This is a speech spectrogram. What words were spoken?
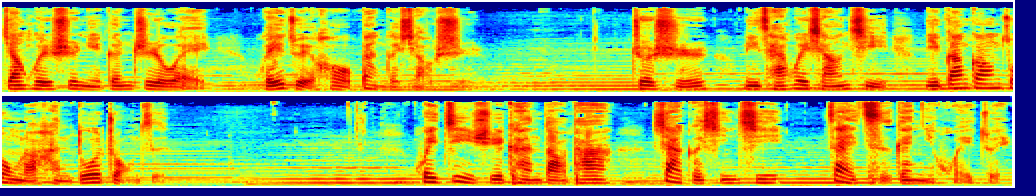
将会是你跟志伟回嘴后半个小时。这时你才会想起你刚刚种了很多种子，会继续看到他下个星期再次跟你回嘴。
